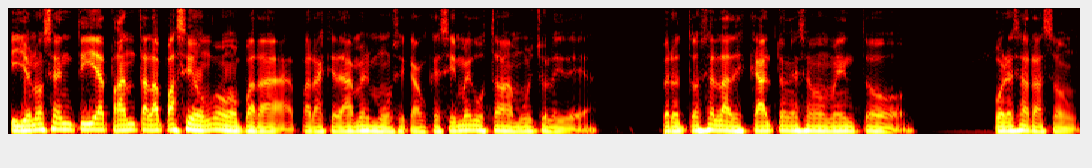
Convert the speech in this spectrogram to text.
Y yo no sentía tanta la pasión como para, para quedarme en música, aunque sí me gustaba mucho la idea. Pero entonces la descarto en ese momento por esa razón.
